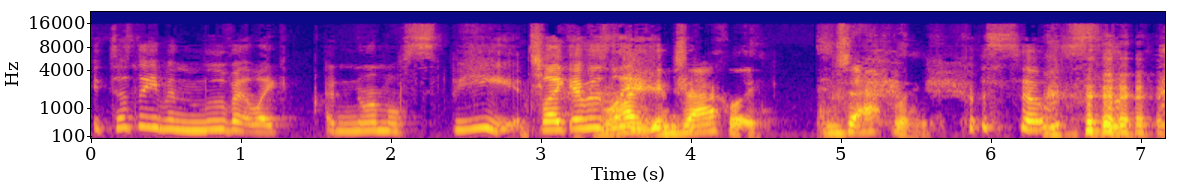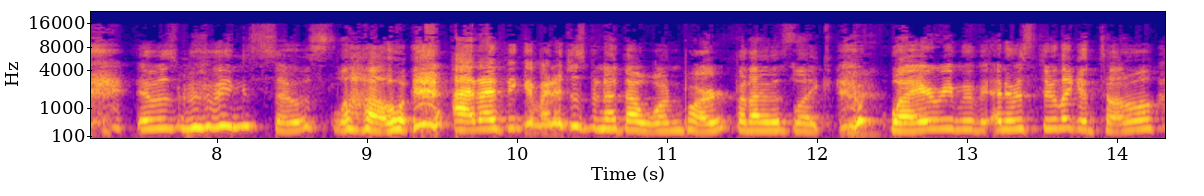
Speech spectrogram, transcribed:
it doesn't even move at like a normal speed. Like it was Right, like exactly. Exactly. it was so slow. it was moving so slow and i think it might have just been at that one part but i was like why are we moving and it was through like a tunnel i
